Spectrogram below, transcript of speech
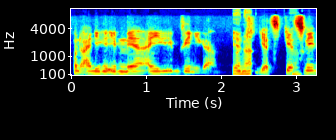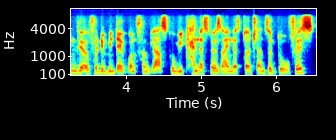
und einige eben mehr, einige eben weniger. Ja, und jetzt, jetzt ja. reden wir vor dem Hintergrund von Glasgow, wie kann das nur sein, dass Deutschland so doof ist?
